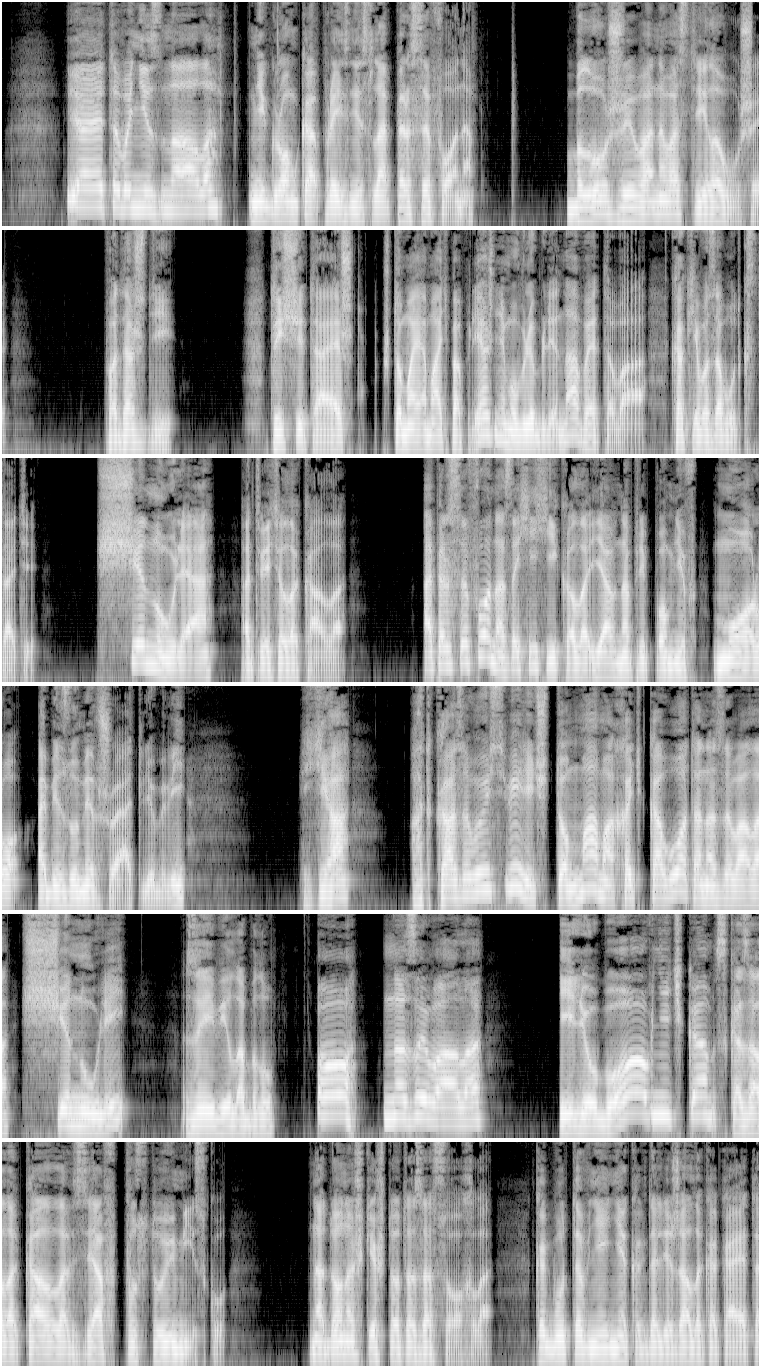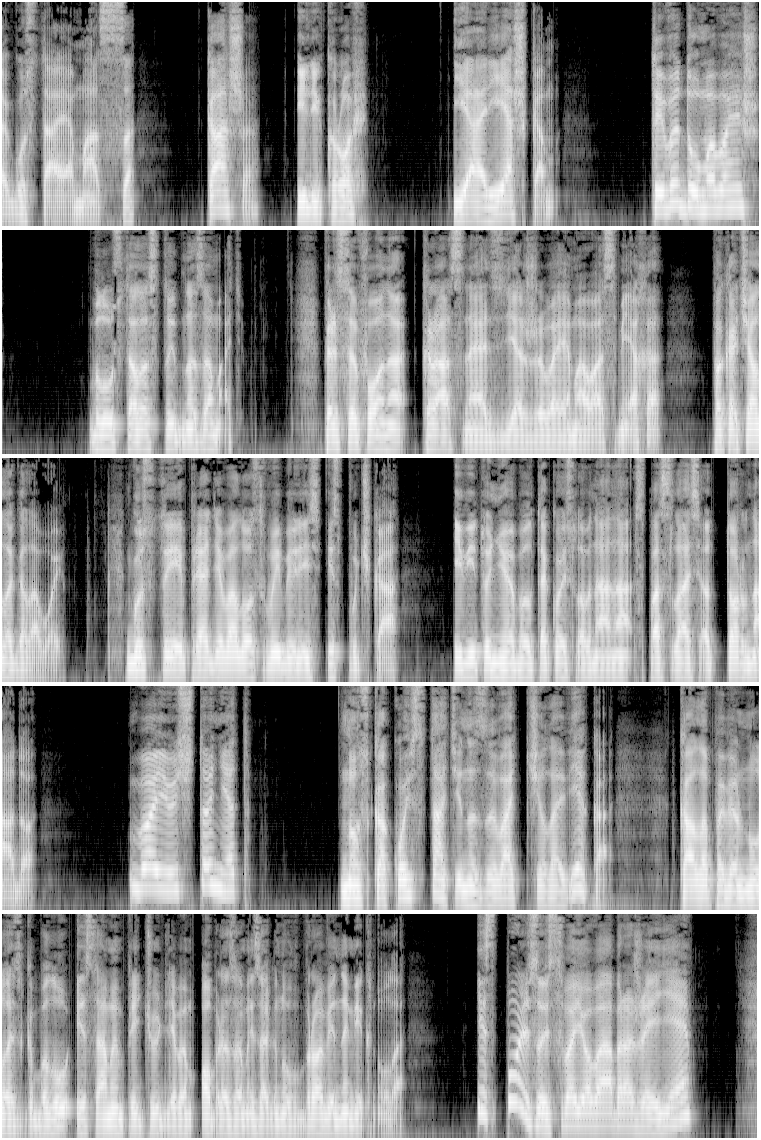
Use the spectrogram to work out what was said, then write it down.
я этого не знала», — негромко произнесла Персефона. Блу живо навострила уши. «Подожди. Ты считаешь, что моя мать по-прежнему влюблена в этого, как его зовут, кстати?» «Щенуля», — ответила Калла а Персефона захихикала, явно припомнив Мору, обезумевшую от любви. «Я отказываюсь верить, что мама хоть кого-то называла щенулей», — заявила Блу. «О, называла!» «И любовничком», — сказала Калла, взяв пустую миску. На донышке что-то засохло, как будто в ней некогда лежала какая-то густая масса. Каша или кровь и орешком. Ты выдумываешь. Блу стало стыдно за мать. Персефона, красная от сдерживаемого смеха, покачала головой. Густые пряди волос выбились из пучка, и вид у нее был такой, словно она спаслась от торнадо. «Боюсь, что нет». «Но с какой стати называть человека?» Калла повернулась к Блу и самым причудливым образом, изогнув брови, намекнула. «Используй свое воображение!»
